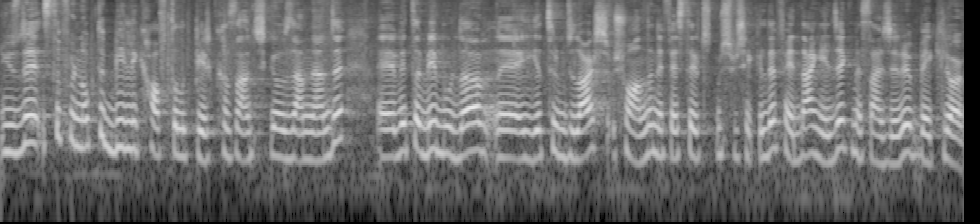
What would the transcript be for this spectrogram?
%0.1'lik haftalık bir kazanç gözlemlendi. E, ve tabii burada e, yatırımcılar şu anda nefesleri tutmuş bir şekilde Fed'den gelecek mesajları bekliyor.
